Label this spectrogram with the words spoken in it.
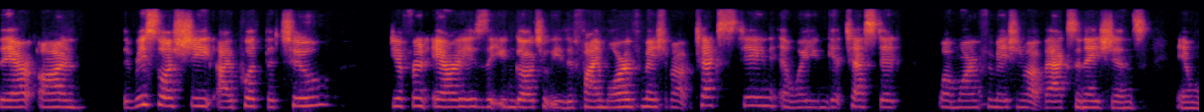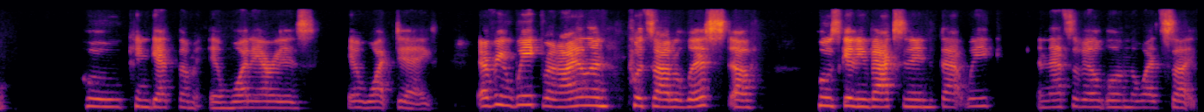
There on the resource sheet, I put the two different areas that you can go to either find more information about texting and where you can get tested or more information about vaccinations and who can get them in what areas and what day. Every week, Rhode Island puts out a list of who's getting vaccinated that week, and that's available on the website.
